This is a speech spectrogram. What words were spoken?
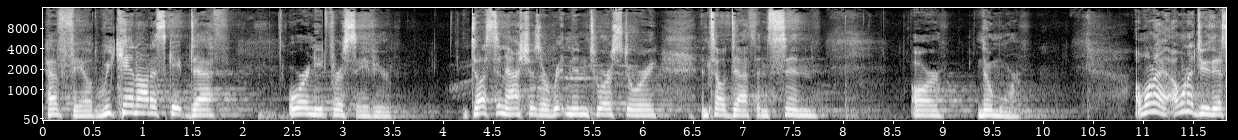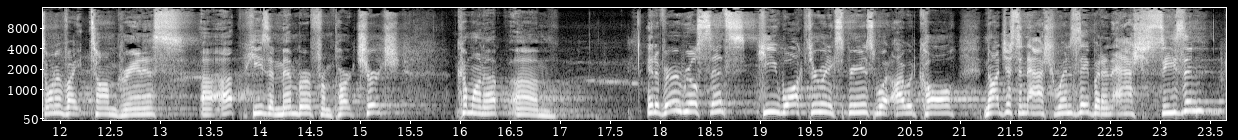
have failed, we cannot escape death or a need for a Savior. Dust and ashes are written into our story until death and sin are no more. I want to I want to do this. I want to invite Tom Granis uh, up. He's a member from Park Church. Come on up. Um, in a very real sense, he walked through and experienced what I would call not just an Ash Wednesday, but an Ash season,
